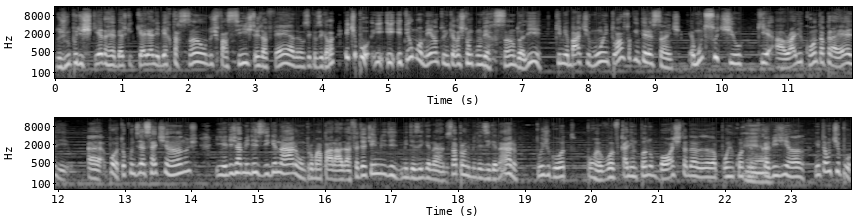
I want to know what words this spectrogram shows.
Dos grupos de esquerda rebeldes que querem a libertação dos fascistas da Fedra, não sei o que, não sei o que lá. E tipo, e, e, e tem um momento em que elas estão conversando ali que me bate muito. Olha só que interessante. É muito sutil que a Riley conta para ela ele é, pô, eu tô com 17 anos e eles já me designaram pra uma parada. A Fed já tinha me, me designado. Sabe pra onde me designaram? Pro esgoto. Porra, eu vou ficar limpando bosta da, da porra enquanto é. ele fica vigiando. Então, tipo,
